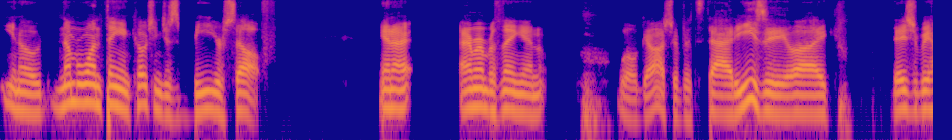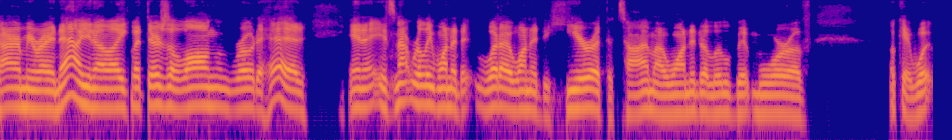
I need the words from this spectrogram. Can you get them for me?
you know, number one thing in coaching, just be yourself." And I, I remember thinking, well, gosh, if it's that easy, like they should be hiring me right now, you know, like, but there's a long road ahead. And it's not really wanted what I wanted to hear at the time. I wanted a little bit more of, okay, what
